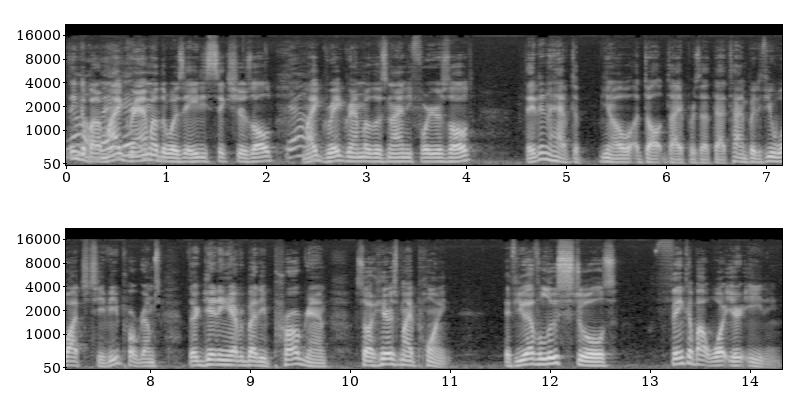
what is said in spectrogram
Think No, about it. My didn't. grandmother was 86 years old. Yeah. My great grandmother was 94 years old. They didn't have to, you know, adult diapers at that time. But if you watch TV programs, they're getting everybody programmed. So here's my point: if you have loose stools, think about what you're eating.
